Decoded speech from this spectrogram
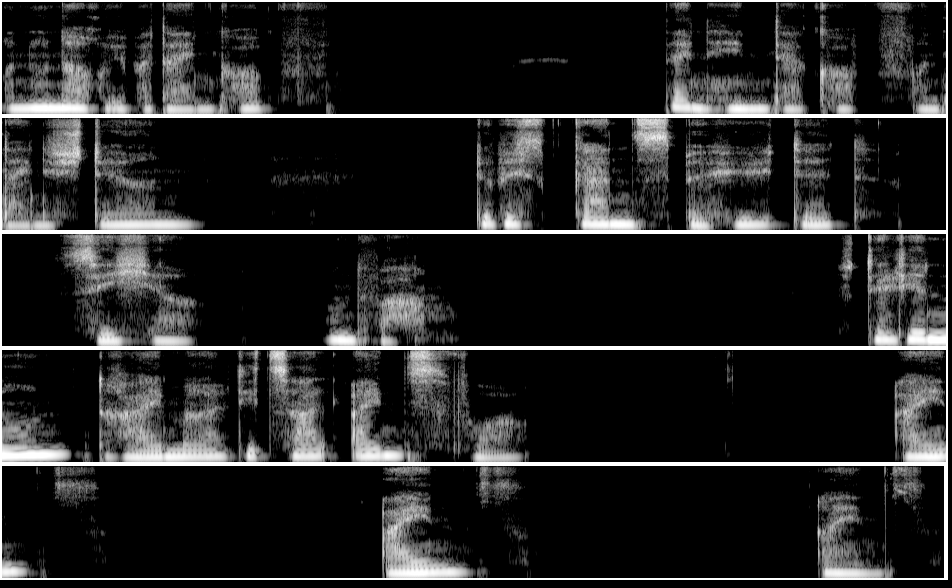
und nun auch über deinen Kopf, dein Hinterkopf und deine Stirn. Du bist ganz behütet, sicher und warm. Stell dir nun dreimal die Zahl 1 vor. 1, 1, 1.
